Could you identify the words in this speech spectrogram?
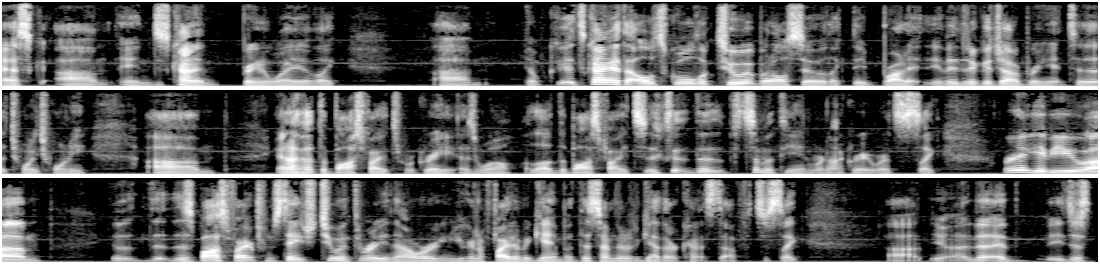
esque, um, and just kind of bringing away of like, um, you know, it's kind of got the old school look to it, but also like they brought it. They did a good job bringing it to 2020. Um, and I thought the boss fights were great as well. I love the boss fights. The, some at the end were not great. Where it's like we're gonna give you um, this boss fight from stage two and three. Now we're you're gonna fight them again, but this time they're together, kind of stuff. It's just like uh, you know, the, it just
